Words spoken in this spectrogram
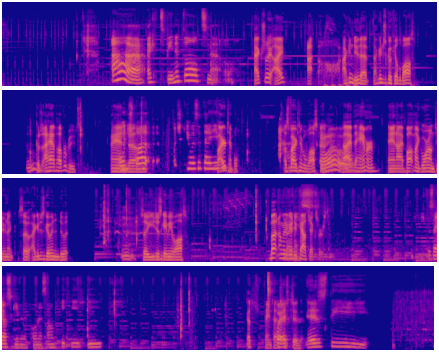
ah, I get to be an adult now. actually, I, I, oh, I can do that. I can just go kill the boss because I have hover boots and which um. Which key was it that I gave Fire you? Temple. I was Fire Temple boss key. I have the Oh. hammer, and I bought my Goron tunic, so I can just go in and do it. Mm. So you just gave me a boss. But I'm gonna go do cow checks first. Because I also gave him Epona song. Hee hee hee. That's fantastic. Question: Is the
